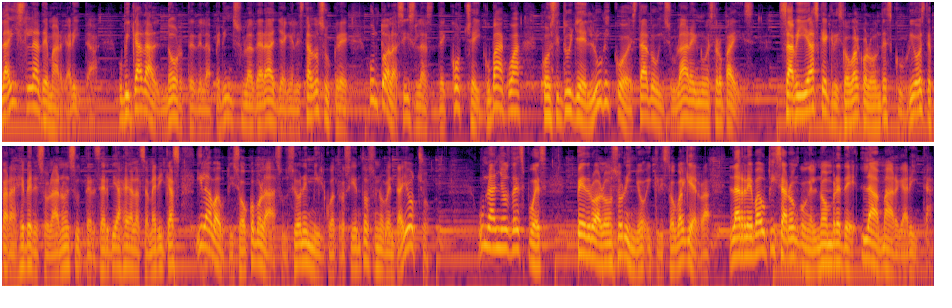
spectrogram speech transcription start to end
La isla de Margarita ubicada al norte de la península de Araya en el estado Sucre, junto a las islas de Coche y Cubagua, constituye el único estado insular en nuestro país. ¿Sabías que Cristóbal Colón descubrió este paraje venezolano en su tercer viaje a las Américas y la bautizó como la Asunción en 1498? Un año después, Pedro Alonso Niño y Cristóbal Guerra la rebautizaron con el nombre de La Margarita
